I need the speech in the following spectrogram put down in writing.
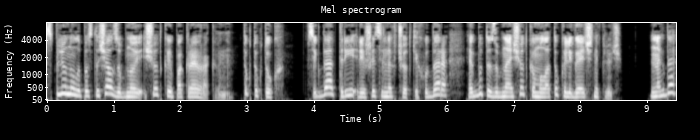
Сплюнул и постучал зубной щеткой по краю раковины. Тук-тук-тук. Всегда три решительных четких удара, как будто зубная щетка, молоток или гаечный ключ. Иногда,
